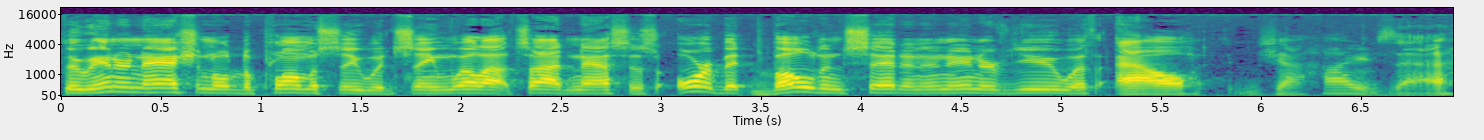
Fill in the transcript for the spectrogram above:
Through international diplomacy would seem well outside NASA's orbit, Bolden said in an interview with Al Jazeera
